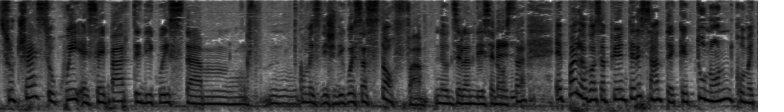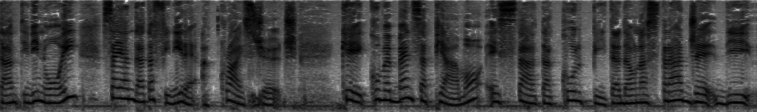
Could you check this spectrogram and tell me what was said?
successo qui e sei parte di questa, mm, come si dice, di questa stoffa neozelandese nostra. E poi la cosa più interessante è che tu non, come tanti di noi, sei andata a finire a Christchurch che come ben sappiamo è stata colpita da una strage di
